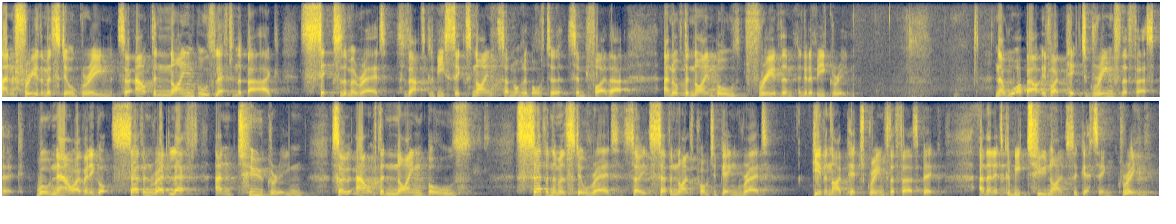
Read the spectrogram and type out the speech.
and three of them are still green. So out of the nine balls left in the bag, six of them are red, so that's going to be six ninths. I'm not going to bother to simplify that. And of the nine balls, three of them are going to be green. Now, what about if I picked green for the first pick? Well, now I've only got seven red left and two green. So out of the nine balls, seven of them are still red, so it's seven ninths probability of getting red, given I picked green for the first pick. And then it's going to be two ninths of getting green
